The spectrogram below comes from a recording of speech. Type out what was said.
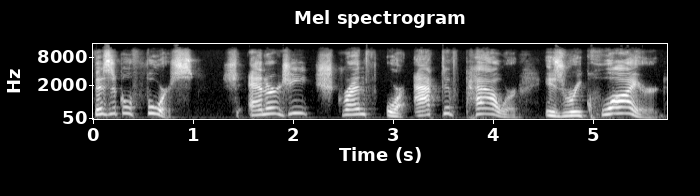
physical force, energy, strength, or active power is required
